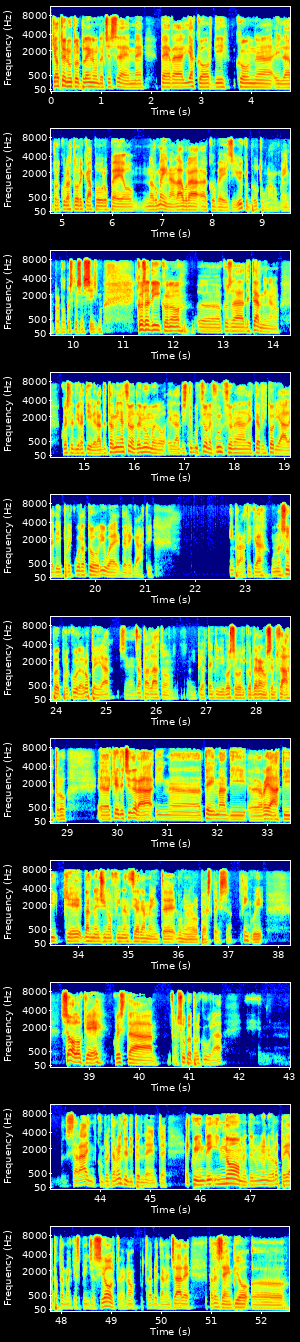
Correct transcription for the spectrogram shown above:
che ha ottenuto il plenum del CSM per gli accordi con uh, il procuratore capo europeo, una rumena, Laura uh, Covesi. Uh, che brutto una rumena, proprio questo è sessismo. Cosa dicono, uh, cosa determinano queste direttive? La determinazione del numero e la distribuzione funzionale e territoriale dei procuratori UE delegati in pratica una super procura europea, se ne è già parlato, i più attenti di voi se lo ricorderanno senz'altro, eh, che deciderà in uh, tema di uh, reati che danneggino finanziariamente l'Unione Europea stessa. Fin qui. Solo che questa super procura sarà in, completamente indipendente e quindi in nome dell'Unione Europea potrebbe anche spingersi oltre, no? potrebbe danneggiare per esempio, eh,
